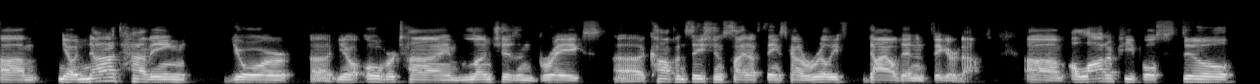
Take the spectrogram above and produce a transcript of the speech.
um, you know, not having your uh, you know overtime, lunches and breaks, uh, compensation side of things kind of really dialed in and figured out um, a lot of people still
